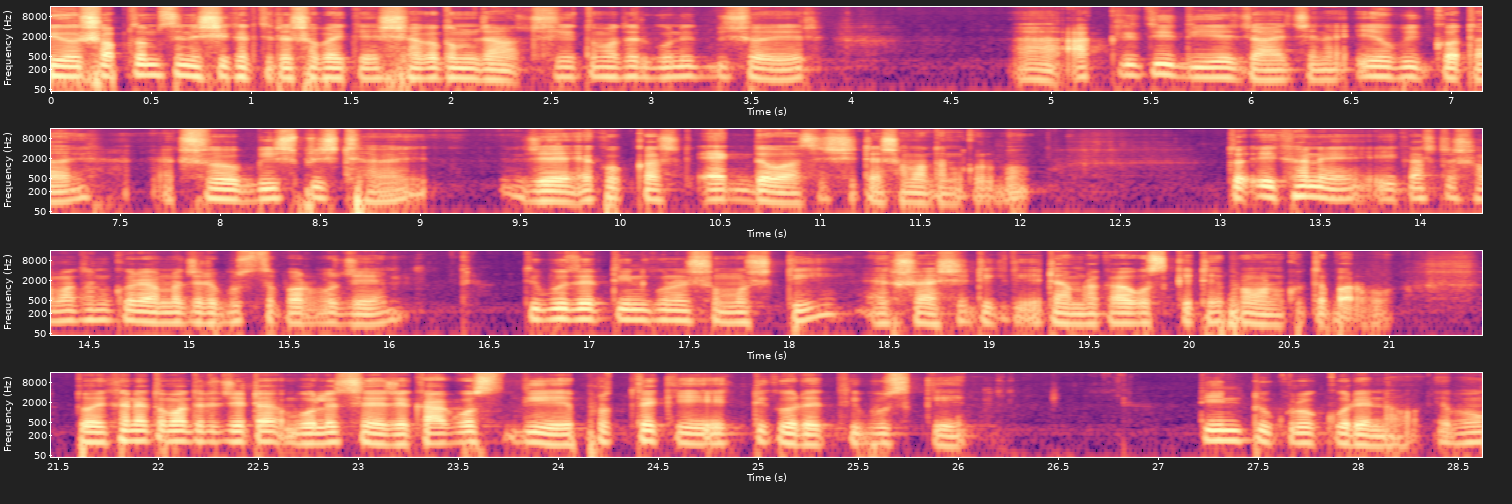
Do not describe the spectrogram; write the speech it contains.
প্রিয় সপ্তম শ্রেণির শিক্ষার্থীরা সবাইকে স্বাগতম জানাচ্ছি। তোমাদের গণিত বিষয়ের আকৃতি দিয়ে যায় চেনা এই অভিজ্ঞতায় একশো বিশ পৃষ্ঠায় যে একক কাজ এক দেওয়া আছে সেটা সমাধান করব। তো এখানে এই কাজটা সমাধান করে আমরা যেটা বুঝতে পারব যে ত্রিভুজের তিন গুণের সমষ্টি একশো আশি ডিগ্রি, এটা আমরা কাগজ কেটে প্রমাণ করতে পারব। তো এখানে তোমাদের যেটা বলেছে যে কাগজ দিয়ে প্রত্যেকে একটি করে ত্রিভুজকে তিন টুকরো করে নাও এবং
